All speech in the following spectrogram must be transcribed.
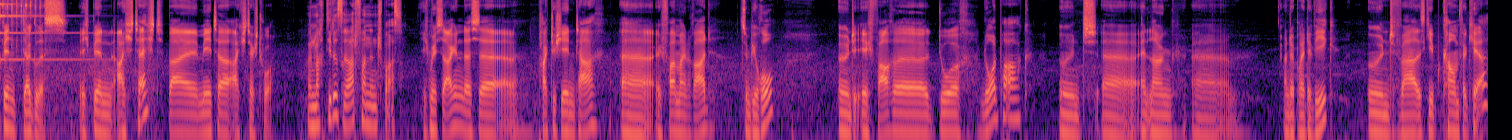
bin Douglas. Ich bin Architekt bei Meta Architektur. Wann macht dir das Radfahren denn Spaß? Ich muss sagen, dass äh, praktisch jeden Tag äh, ich fahre mein Rad zum Büro und ich fahre durch Nordpark und äh, entlang äh, an der Breite Weg. Und weil es gibt kaum Verkehr,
